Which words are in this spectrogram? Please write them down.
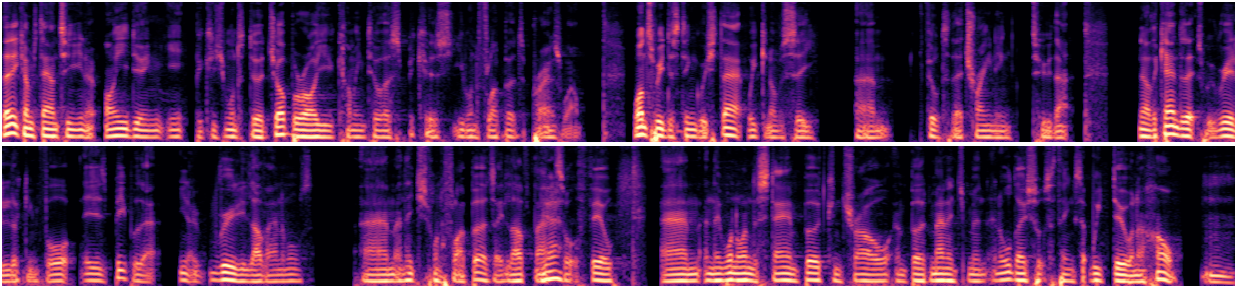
then it comes down to you know, are you doing it because you want to do a job, or are you coming to us because you want to fly birds of prey as well? Once we distinguish that, we can obviously um, filter their training to that. Now, the candidates we're really looking for is people that you know really love animals, um, and they just want to fly birds. They love that Yeah. sort of feel, um, and they want to understand bird control and bird management and all those sorts of things that we do on a whole. Mm.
